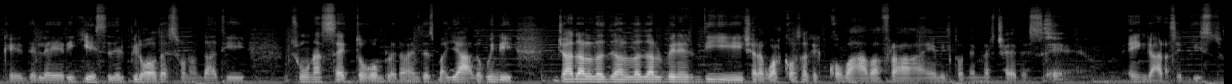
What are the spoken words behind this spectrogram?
che, delle richieste del pilota e sono andati su un assetto completamente sbagliato. Quindi già dal, dal, dal venerdì c'era qualcosa che covava fra Hamilton e Mercedes sì. e, e, in gara si è visto.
